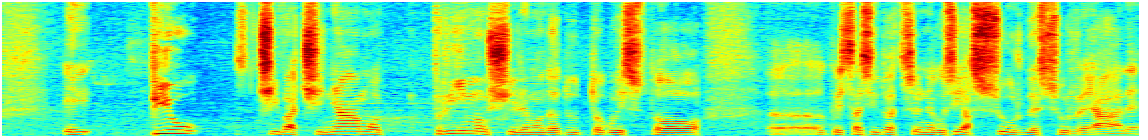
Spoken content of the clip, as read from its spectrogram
e più ci vacciniamo, prima usciremo da tutta uh, questa situazione così assurda e surreale.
